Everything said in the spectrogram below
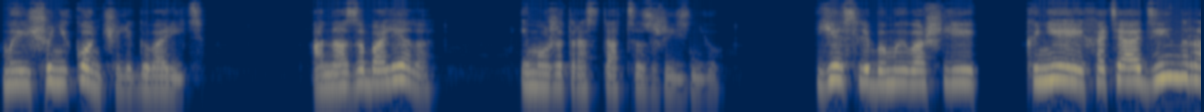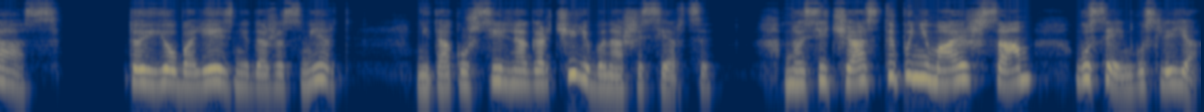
Мы еще не кончили говорить. Она заболела и может расстаться с жизнью. Если бы мы вошли к ней хотя один раз, то ее болезнь и даже смерть не так уж сильно огорчили бы наше сердце. Но сейчас ты понимаешь сам, Гусейн Гуслия,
